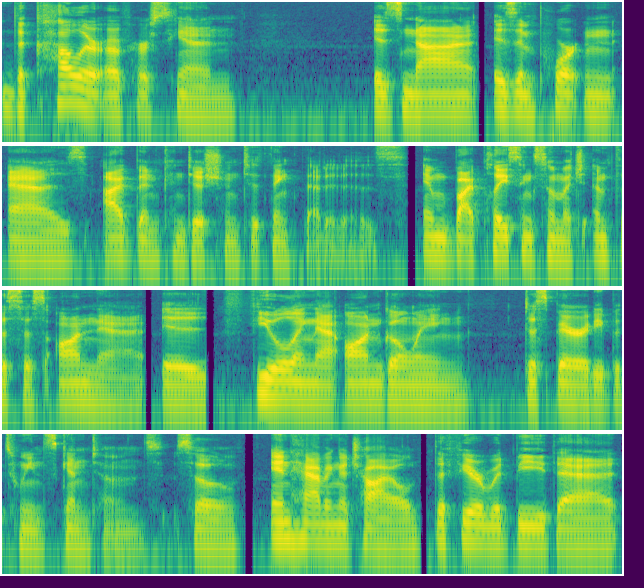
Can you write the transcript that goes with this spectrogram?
the color of her skin is not as important as I've been conditioned to think that it is. And by placing so much emphasis on that is fueling that ongoing disparity between skin tones. So, in having a child, the fear would be that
